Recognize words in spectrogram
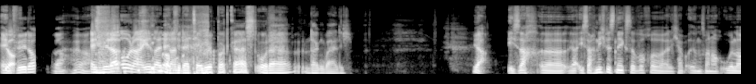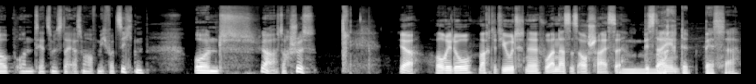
Entweder oder, ja. entweder oder, ihr seid dran. Entweder Table Podcast oder langweilig. Ja, ich sag, äh, ja, ich sag nicht bis nächste Woche, weil ich habe irgendwann auch Urlaub und jetzt müsst ihr erstmal auf mich verzichten. Und ja, sag Tschüss. Ja, Horido, macht es gut, ne? Woanders ist auch scheiße. Bis dahin. Macht es besser.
